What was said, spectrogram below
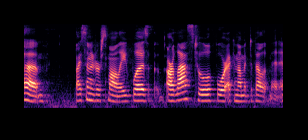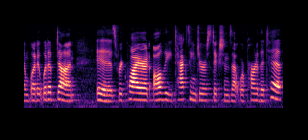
um, by Senator Smalley was our last tool for economic development. And what it would have done is required all the taxing jurisdictions that were part of the TIF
